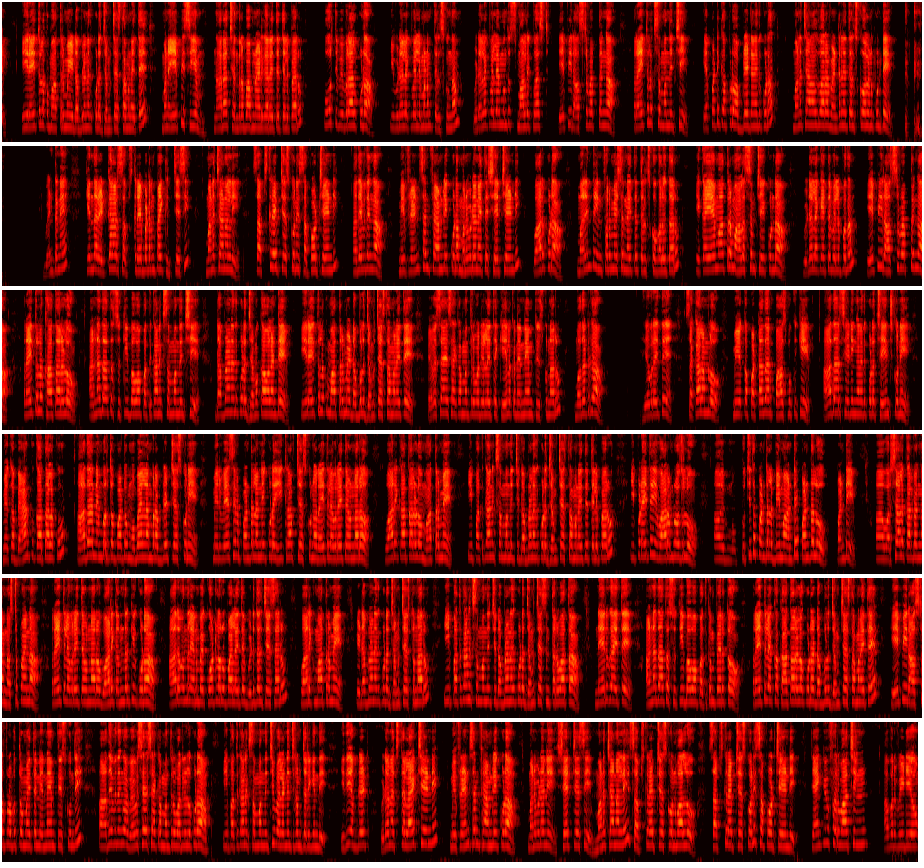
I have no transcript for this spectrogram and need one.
ఈ రైతులకు మాత్రమే ఈ డబ్బులు అనేది కూడా జమ చేస్తామని అయితే మన ఏపీ సీఎం నారా చంద్రబాబు నాయుడు గారు అయితే తెలిపారు. పూర్తి వివరాలు కూడా ఈ వీడియోలోకి వెళ్ళి మనం తెలుసుకుందాం. వీడియోలోకి వెళ్ళే ముందు స్మాల్ రిక్వెస్ట్ ఏపీ రాష్ట్ర వ్యాప్తంగా రైతులకు సంబంధించి ఎప్పటికప్పుడు అప్డేట్ అనేది కూడా మన ఛానల్ ద్వారా వెంటనే తెలుసుకోవాలనుకుంటే వెంటనే కింద రెడ్ కలర్ సబ్స్క్రైబ్ బటన్పై క్లిక్ చేసి మన ఛానల్ని సబ్స్క్రైబ్ చేసుకొని సపోర్ట్ చేయండి. అదేవిధంగా మీ ఫ్రెండ్స్ అండ్ ఫ్యామిలీకి కూడా మన వీడియోని అయితే షేర్ చేయండి. వారు కూడా మరింత ఇన్ఫర్మేషన్ అయితే తెలుసుకోగలుగుతారు. ఇక ఏమాత్రం ఆలస్యం చేయకుండా వీడియోలకైతే వెళ్ళిపోదాం. ఏపీ రాష్ట్ర వ్యాప్తంగా రైతుల ఖాతాలలో అన్నదాత సుఖీభవ పథకానికి సంబంధించి డబ్బులు అనేది కూడా జమ కావాలంటే ఈ రైతులకు మాత్రమే డబ్బులు జమ చేస్తామని అయితే వ్యవసాయ శాఖ మంత్రి వర్యులు అయితే కీలక నిర్ణయం తీసుకున్నారు. మొదటగా ఎవరైతే సకాలంలో మీ యొక్క పట్టాదార్ పాస్బుక్కి ఆధార్ సీడింగ్ అనేది కూడా చేయించుకొని మీ యొక్క బ్యాంకు ఖాతాలకు ఆధార్ నెంబర్తో పాటు మొబైల్ నెంబర్ అప్డేట్ చేసుకుని మీరు వేసిన పంటలన్నీ కూడా ఈ క్రాప్ చేసుకున్న రైతులు ఎవరైతే ఉన్నారో వారి ఖాతాలలో మాత్రమే ఈ పథకానికి సంబంధించి డబ్బులు అనేది కూడా జమ చేస్తామని అయితే తెలిపారు. ఇప్పుడైతే ఈ వారం రోజులు ఉచిత పంటల బీమా అంటే పంటలు పండి వర్షాల కారణంగా నష్టపోయిన రైతులు ఎవరైతే ఉన్నారో వారికి అందరికీ కూడా ఆరు వందల ఎనభై కోట్ల రూపాయలు అయితే విడుదల చేశారు. వారికి మాత్రమే ఈ డబ్బులు అనేది కూడా జమ చేస్తున్నారు. ఈ పథకానికి సంబంధించి డబ్బులు అనేది కూడా జమ చేసిన తర్వాత నేరుగా అయితే అన్నదాత సుఖీభవ పథకం పేరుతో రైతుల యొక్క ఖాతాలలో కూడా డబ్బులు జమ చేస్తామని అయితే ఏపీ రాష్ట్ర ప్రభుత్వం అయితే నిర్ణయం తీసుకుంది. అదేవిధంగా వ్యవసాయ శాఖ మంత్రివర్యులు కూడా ఈ పథకానికి సంబంధించి వెల్లడించడం జరిగింది. ఇది అప్డేట్. వీడియో నచ్చితే లైక్ చేయండి. మీ ఫ్రెండ్స్ అండ్ ఫ్యామిలీకి కూడా మన వీడియోని షేర్ చేసి మన ఛానల్ని సబ్స్క్రైబ్ చేసుకొని వాళ్ళు సబ్స్క్రైబ్ చేసుకొని సపోర్ట్ చేయండి. Thank you for watching our video.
